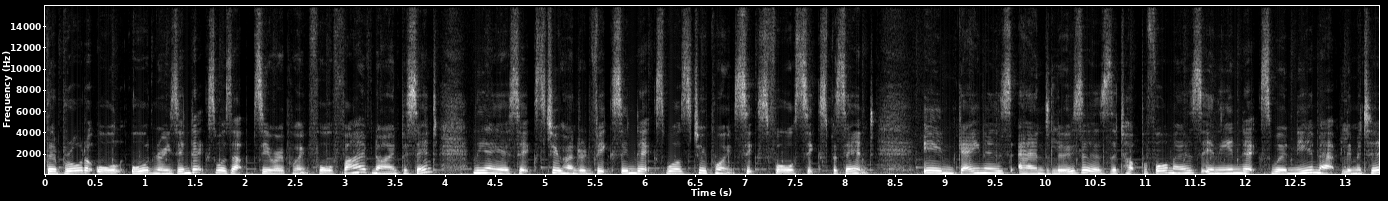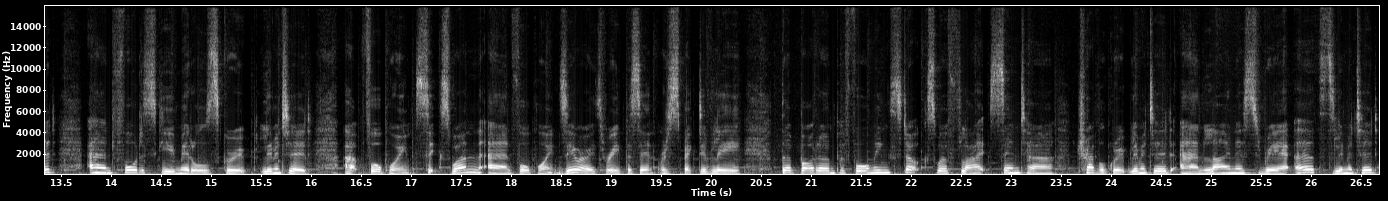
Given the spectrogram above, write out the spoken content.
The broader All Ordinaries Index was up 0.459%, and the ASX 200 VIX Index was 2.646%. In gainers and losers, the top performers in the index were Nearmap Limited and Fortescue Metals Group Limited, up 4.61 and 4.03% respectively. The bottom performing stocks were Flight Centre, Travel Group Limited and Lynas Rare Earths Limited,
